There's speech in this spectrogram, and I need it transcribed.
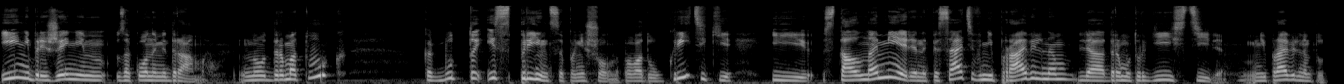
и небрежением законами драмы. Но драматург как будто из принципа не шел на поводу у критики и стал намеренно писать в неправильном для драматургии стиле. Неправильном тут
